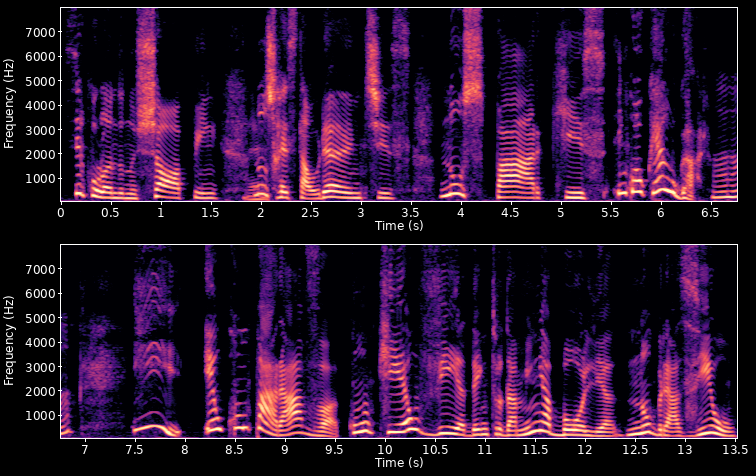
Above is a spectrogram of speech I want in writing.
Circulando no shopping, é. nos restaurantes, nos parques, em qualquer lugar. Uhum. E eu comparava com o que eu via dentro da minha bolha no Brasil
